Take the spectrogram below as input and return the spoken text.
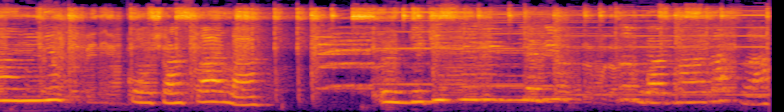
anne o şanslarla. Önceki senin yarıyordum bakmaz asla.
